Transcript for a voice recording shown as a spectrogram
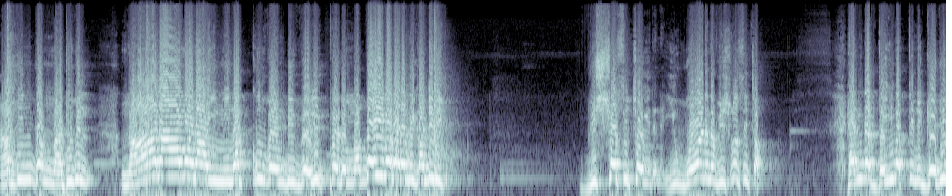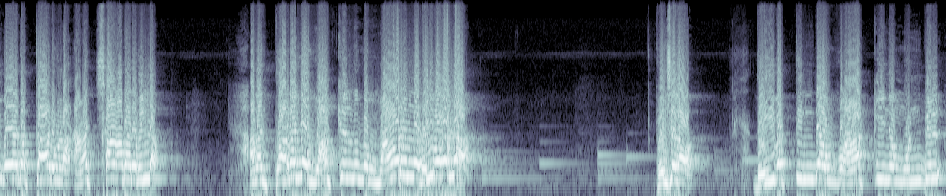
അതിന്റെ നടുവിൽ നാലാമനായി നിനക്കു വേണ്ടി വെളിപ്പെടുന്ന ദൈവകരം നീ കണ്ടിരിക്കും. വിശ്വസിച്ചോ ഇതിനെ? ഈ വേർഡിനെ വിശ്വസിച്ചോ? എന്റെ ദൈവത്തിന് ഗതിഭേദത്താലുള്ള ആച്ഛാദനമില്ല. അവൻ പറഞ്ഞ വാക്കിൽ നിന്ന് മാറുന്ന ദൈവമല്ല. പ്രൈസലോ ദൈവത്തിന്റെ വാക്കിനു മുൻപിൽ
